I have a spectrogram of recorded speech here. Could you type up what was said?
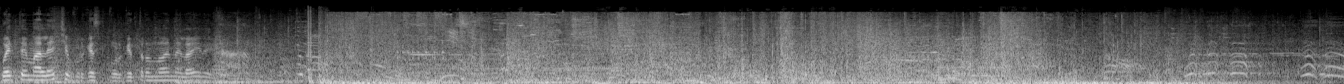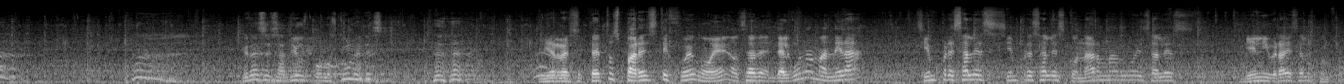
cohete mal hecho, porque es porque tronó en el aire? Gracias a Dios por los túneles. Mis respetos para este juego, ¿eh? O sea, de, de alguna manera siempre sales, siempre sales con armas, güey, sales bien librado y sales con todo.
